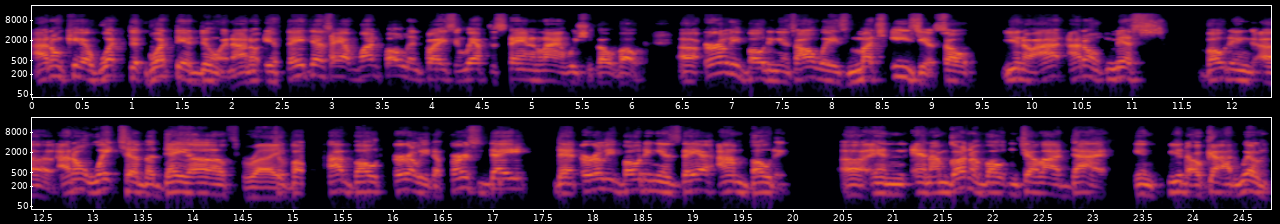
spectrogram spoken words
I don't care what the, what they're doing. I don't. If they just have one polling place and we have to stand in line, we should go vote. Uh, early voting is always much easier. So you know, I I don't miss voting. Uh, I don't wait till the day of right. to vote. I vote early. The first day that early voting is there, I'm voting, uh, and and I'm gonna vote until I die. In you know, God willing,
